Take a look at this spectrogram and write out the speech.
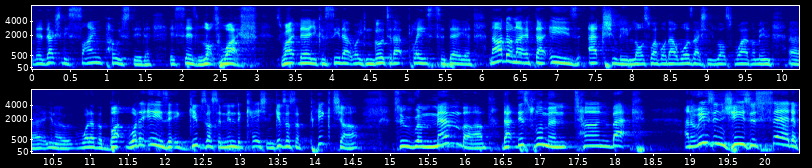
there's actually signposted, it says Lot's wife. It's right there. You can see that where you can go to that place today. now, I don't know if that is actually Lot's wife or that was actually Lot's wife. I mean, uh, you know, whatever. But what it is, it gives us an indication, gives us a picture to remember that this woman turned back and the reason Jesus said,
